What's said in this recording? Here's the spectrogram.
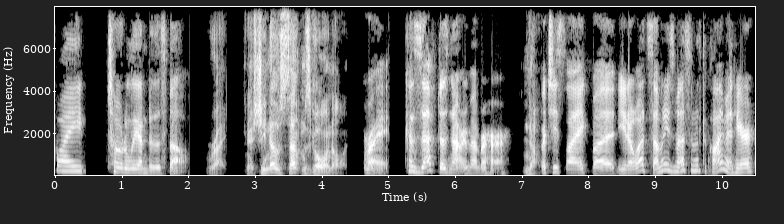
quite totally under the spell. Right. Yeah, she knows something's going on. Right. Because Zeph does not remember her. No. But she's like, but you know what? Somebody's messing with the climate here.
